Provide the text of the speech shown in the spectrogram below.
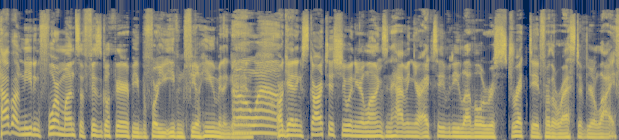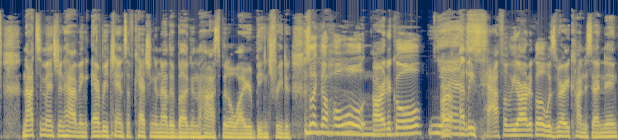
How about needing four months of physical therapy before you even feel human again? Oh, wow. Or getting scar tissue in your lungs and having your activity level restricted for the rest of your life. Not to mention having every chance of catching another bug in the hospital while you're being treated. So like the whole mm. article, or at least half of the article was very condescending.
